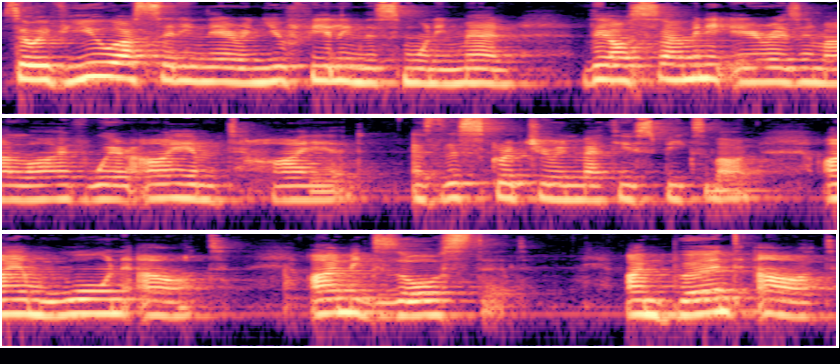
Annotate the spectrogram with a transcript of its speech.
So if you are sitting there and you're feeling this morning, man, there are so many areas in my life where I am tired, as this scripture in Matthew speaks about. I am worn out. I'm exhausted. I'm burnt out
